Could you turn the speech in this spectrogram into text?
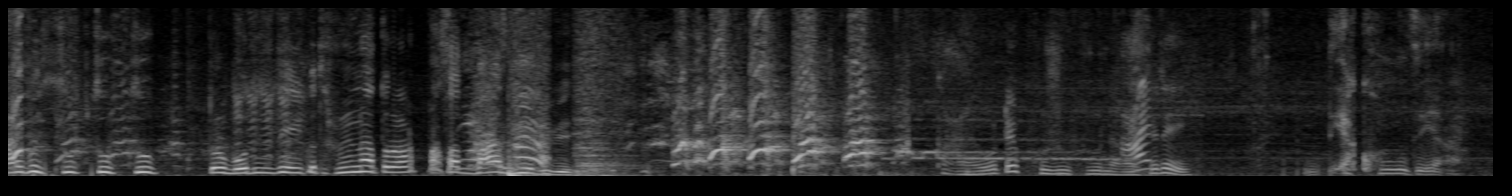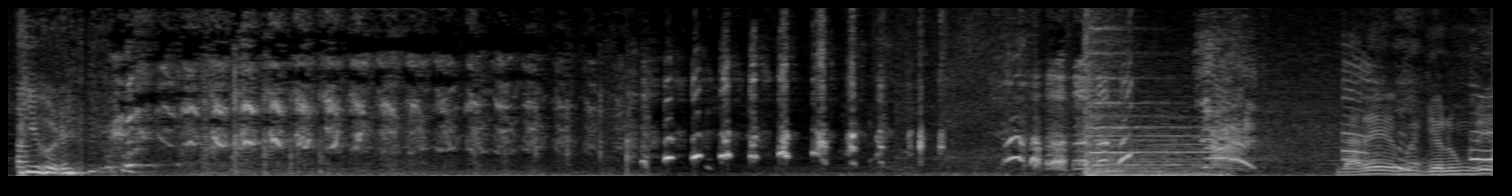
আরে ভাই চুপ চুপ চুপ। তোর বৌদি যদি এই কথা শুনে না তোর আর পাঁচাত বাস দিয়ে দিবি। কায় ওটে ফুসু ফুসু না আছে রে দেখুন যে দারে আমি গেলুম রে।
